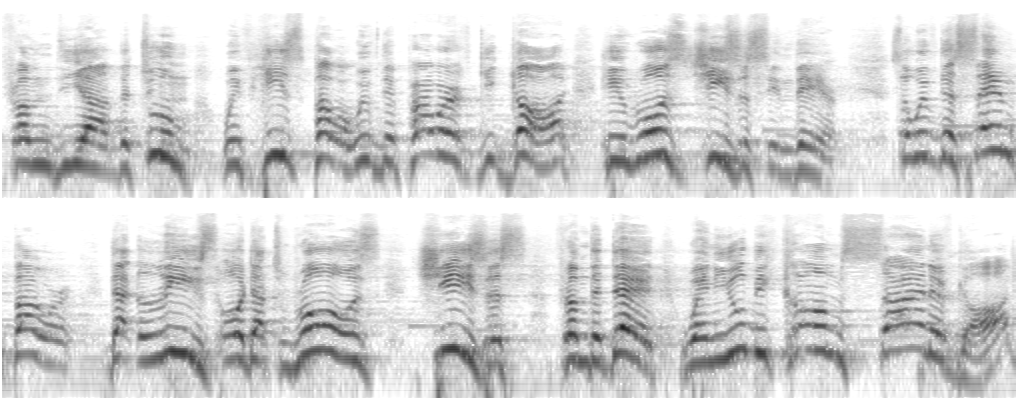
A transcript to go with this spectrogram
from the, uh, the tomb with his power, with the power of God, he rose Jesus in there. So, with the same power that lives or that rose Jesus from the dead, when you become son of God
